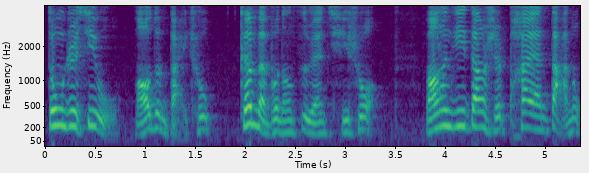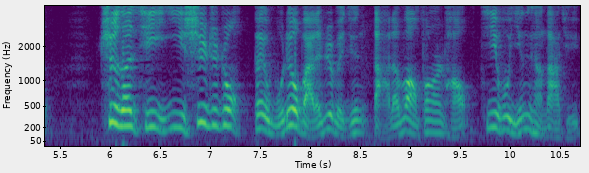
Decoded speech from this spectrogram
东支西武，矛盾百出，根本不能自圆其说。王灵基当时拍案大怒，斥责其以一师之众被五六百的日伪军打得望风而逃，几乎影响大局，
